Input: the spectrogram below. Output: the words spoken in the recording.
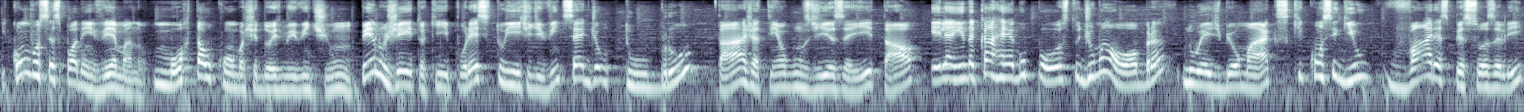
E como vocês podem ver, mano, Mortal Kombat 2021, pelo jeito aqui, por esse tweet de 27 de outubro, tá? Já tem alguns dias aí e tal. Ele ainda carrega o posto de uma obra no HBO Max que conseguiu várias pessoas ali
